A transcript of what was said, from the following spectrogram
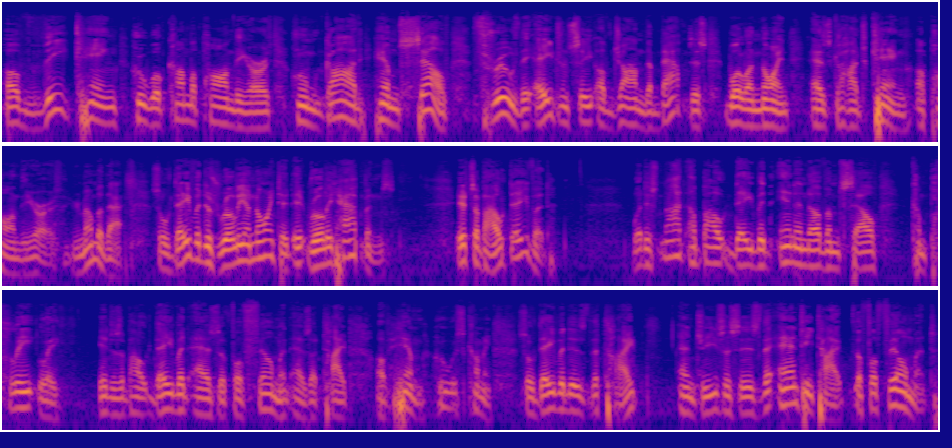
of the king who will come upon the earth, whom God himself, through the agency of John the Baptist, will anoint as God's king upon the earth. Remember that. So David is really anointed. It really happens. It's about David. But it's not about David in and of himself completely. It is about David as a fulfillment, as a type of him who is coming. So David is the type, and Jesus is the antitype, the fulfillment.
